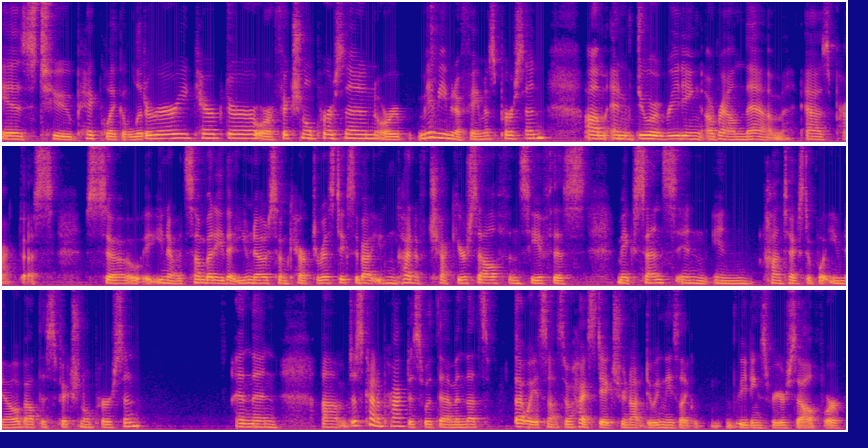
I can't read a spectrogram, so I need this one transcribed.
is to pick like a literary character or a fictional person or maybe even a famous person um, and do a reading around them as practice. So, you know, it's somebody that you know some characteristics about. You can kind of check yourself and see if this makes sense in, in context of what you know about this fictional person. And then um, just kind of practice with them. And that's that way it's not so high stakes. You're not doing these like readings for yourself or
